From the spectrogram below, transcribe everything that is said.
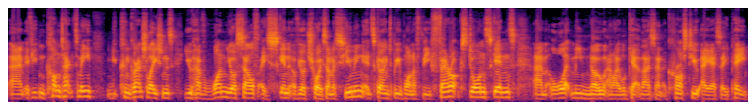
um, if you can contact me, congratulations, you have won yourself a skin of your choice. I'm assuming it's going to be one of the Ferox Dawn skins. Um, let me know and I will get that sent across to you ASAP.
